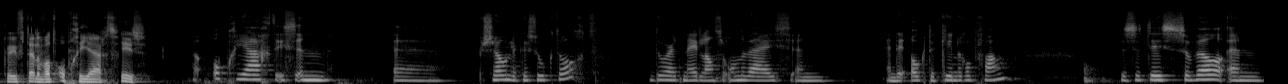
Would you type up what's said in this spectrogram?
Kun je vertellen wat opgejaagd is? Ja, Opgejaagd is een eh, persoonlijke zoektocht door het Nederlandse onderwijs en, en de, ook de kinderopvang. Dus het is zowel een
